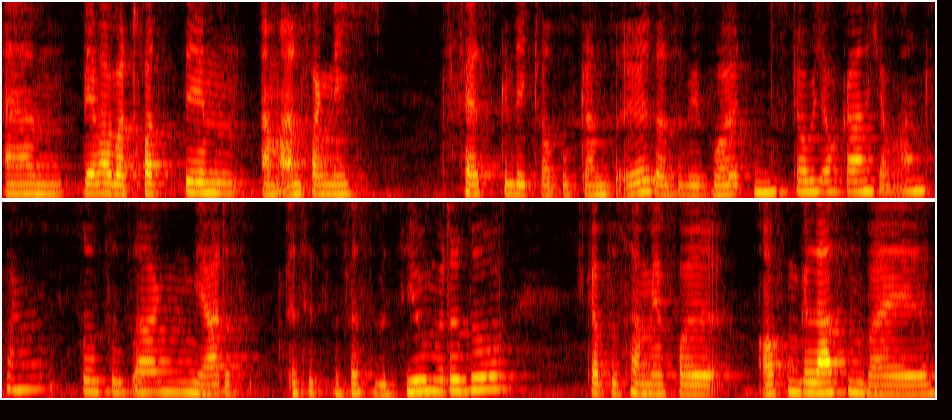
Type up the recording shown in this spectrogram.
Ähm, wir haben aber trotzdem am Anfang nicht festgelegt, was das Ganze ist. Also wir wollten das, glaube ich, auch gar nicht am Anfang sozusagen, ja, das ist jetzt eine feste Beziehung oder so. Ich glaube, das haben wir voll offen gelassen, weil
